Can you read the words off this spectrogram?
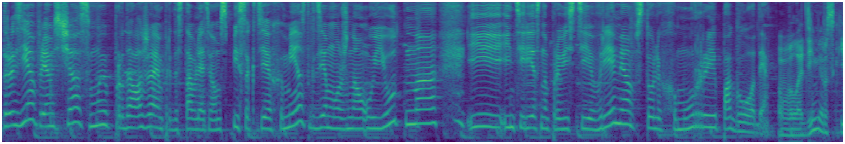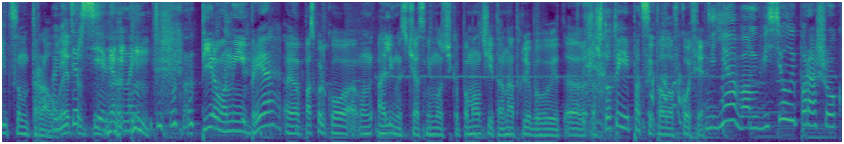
Друзья, прямо сейчас мы продолжаем предоставлять вам список тех мест, где можно уютно и интересно провести время в столь хмурые погоды. Владимирский Централ. Ветер Это- северный. 1 ноября, э, поскольку э, Алина сейчас немножечко помолчит, она отхлебывает. э, Что ты ей подсыпала в кофе? Я вам веселый порошок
